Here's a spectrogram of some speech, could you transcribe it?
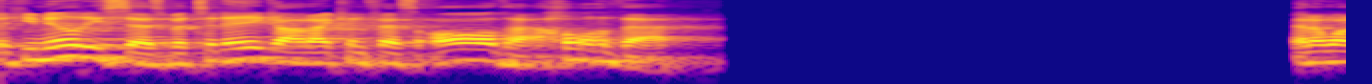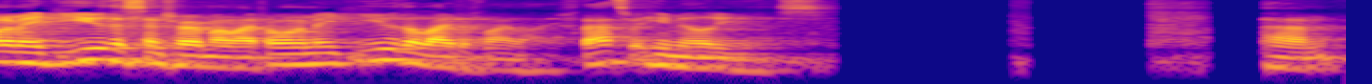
But humility says, But today, God, I confess all that, all of that. And I want to make you the center of my life. I want to make you the light of my life. That's what humility is. Um,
